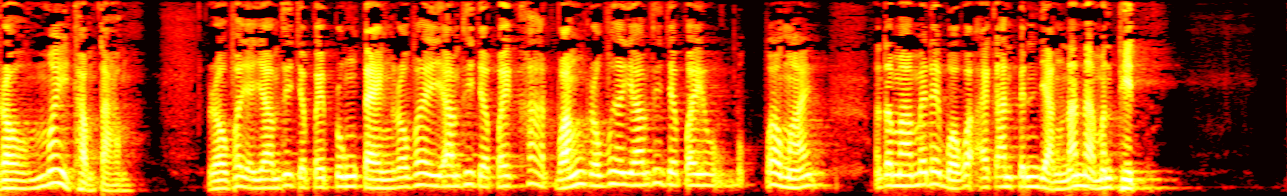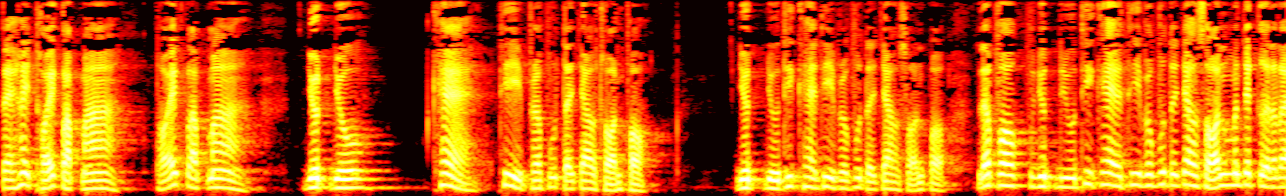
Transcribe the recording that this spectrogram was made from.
เราไม่ทำตาม เราพยายามที่จะไปปรุงแต่ง เราพยายามที่จะไปคาดหวัง เราพยายามที่จะไปเป้าหมายอาตมาไม่ได้บอกว่าอาการเป็นอย่างนั้นน่ะ มันผิด แต่ให้ถอยกลับมา ถอยกลับมา หยุดอยู่แค่ที่พระพุทธเจ้าสอนพอ หยุดอยู่ที่แค่ที่พระพุทธเจ้าสอนพอ แล้วพอหยุดอยู่ที่แค่ที่พระพุทธเจ้าสอน มันจะเกิดอะไร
